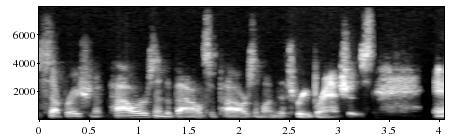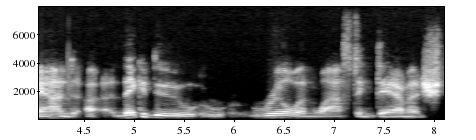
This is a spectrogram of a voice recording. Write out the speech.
separation of powers and the balance of powers among the three branches. And uh, they could do r- real and lasting damage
